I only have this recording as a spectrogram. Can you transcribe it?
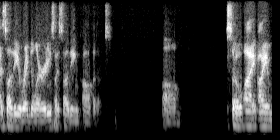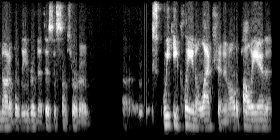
I saw the irregularities. I saw the incompetence. Um, so I, I am not a believer that this is some sort of uh, squeaky clean election and all the Pollyanna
